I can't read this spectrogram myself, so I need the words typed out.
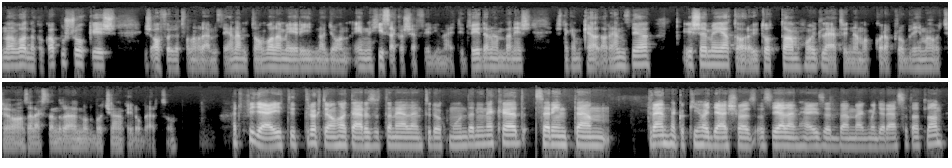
na, vannak a kapusok, és, és fölött van a Ramsdale. Nem tudom, valamiért így nagyon, én hiszek a Sheffield United védelemben, és, és nekem kell a Ramsdale, és emiatt arra jutottam, hogy lehet, hogy nem akkora probléma, hogyha az Alexander Arnoldból csinálnak egy Robertson. Hát figyelj, itt, itt rögtön határozottan ellen tudok mondani neked. Szerintem Trentnek a kihagyása az, az jelen helyzetben megmagyarázhatatlan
